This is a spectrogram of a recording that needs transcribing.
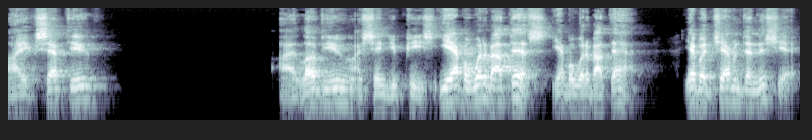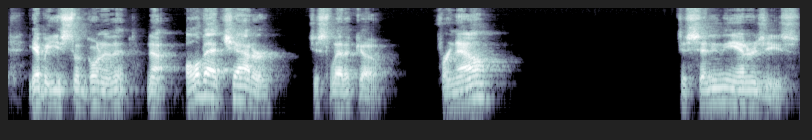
I accept you. I love you. I send you peace. Yeah, but what about this? Yeah, but what about that? Yeah, but you haven't done this yet. Yeah, but you're still going to this. Now, all that chatter, just let it go. For now, just sending the energies.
